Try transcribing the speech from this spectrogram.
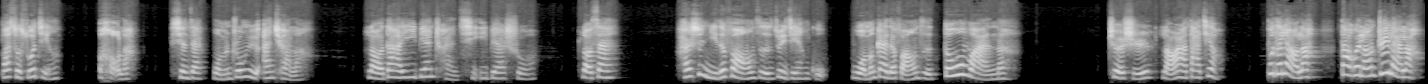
把锁锁紧。好了，现在我们终于安全了。老大一边喘气一边说：“老三，还是你的房子最坚固，我们盖的房子都完了。”这时，老二大叫：“不得了了！大灰狼追来了！”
